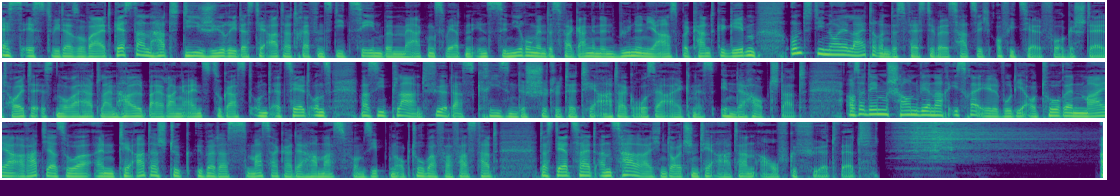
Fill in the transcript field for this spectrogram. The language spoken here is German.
es ist wieder soweit. Gestern hat die Jury des Theatertreffens die zehn bemerkenswerten Inszenierungen des vergangenen Bühnenjahrs bekannt gegeben und die neue Leiterin des Festivals hat sich offiziell vorgestellt. Heute ist Nora Hertlein-Hall bei Rang 1 zu Gast und erzählt uns, was sie plant für das krisengeschüttelte Theatergroßereignis in der Hauptstadt. Außerdem schauen wir nach Israel, wo die Autorin Maya Aratyasur ein Theaterstück über das Massaker der Hamas vom 7. Oktober verfasst hat, das derzeit an zahlreichen deutschen Theatern auf aufgeführt wird.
